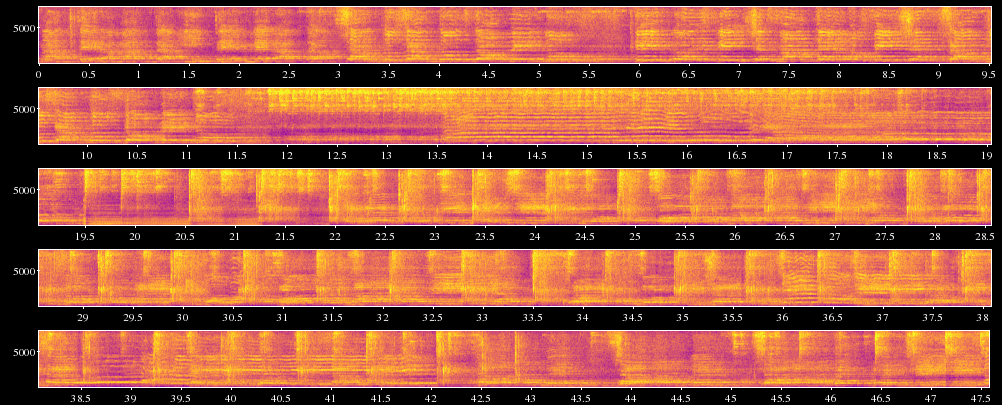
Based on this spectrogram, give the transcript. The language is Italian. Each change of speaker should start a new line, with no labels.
Mantera, matta, intemerata, santus, santus, dominus, virgole, vinces, mater, office, santo, santo, dominus. Alleluia. Spirit.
